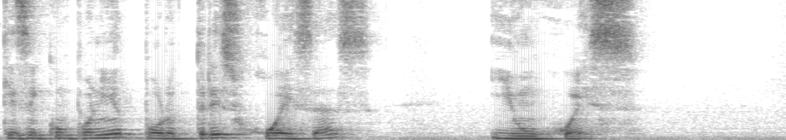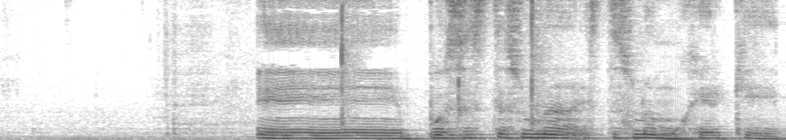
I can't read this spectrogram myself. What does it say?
que se componía por tres juezas y un juez. Eh, pues esta es, una, esta es una mujer que,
